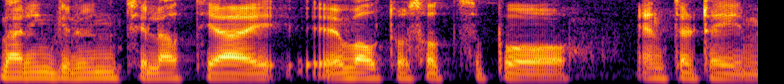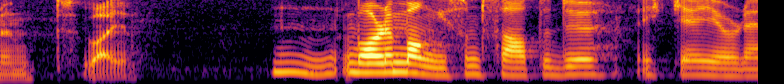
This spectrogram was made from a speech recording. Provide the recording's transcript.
Det er en grunn til at jeg eh, valgte å satse på entertainment-veien. Var det mange som sa at du ikke gjør det,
